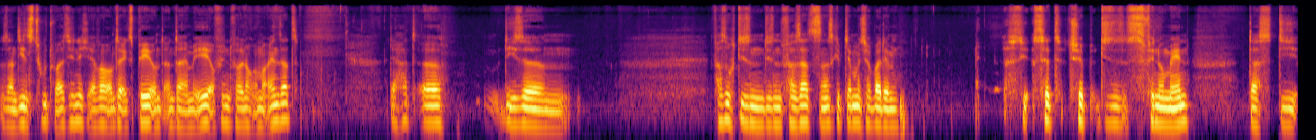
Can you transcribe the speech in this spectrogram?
seinen Dienst tut, weiß ich nicht. Er war unter XP und unter ME auf jeden Fall noch im Einsatz. Der hat äh, diesen versucht diesen diesen Versatz. Ne? Es gibt ja manchmal bei dem SID-Chip dieses Phänomen, dass die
